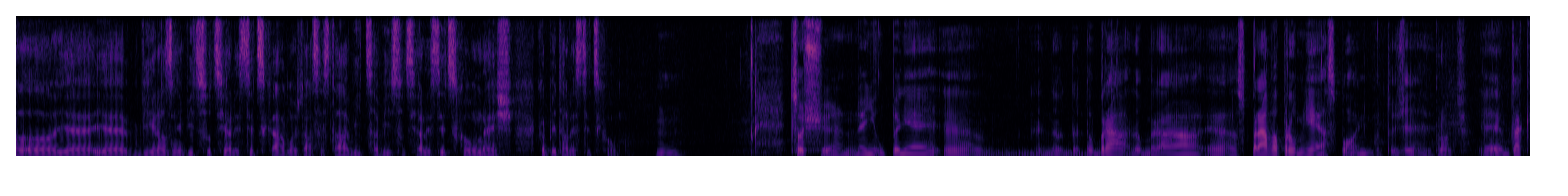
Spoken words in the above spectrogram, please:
uh, je, je výrazně víc socialistická, možná se stává víc a víc socialistickou než kapitalistickou. Hmm což eh, není úplně eh, dobrá, dobrá eh, zpráva pro mě aspoň, protože... Proč? Tak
